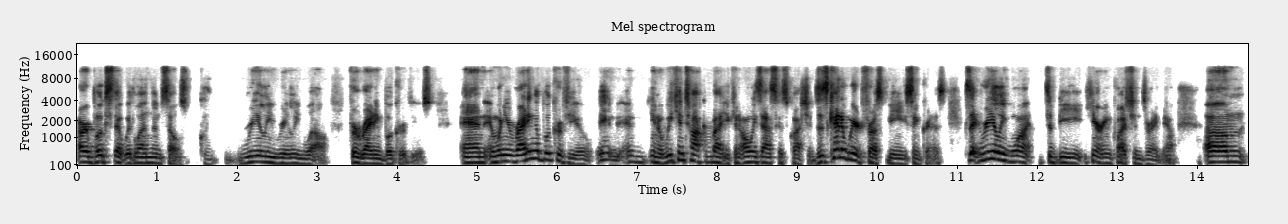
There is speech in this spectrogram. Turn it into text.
are books that would lend themselves really, really well for writing book reviews. And, and when you're writing a book review, and, and, you know, we can talk about, you can always ask us questions. It's kind of weird for us to be asynchronous because I really want to be hearing questions right now. Um,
